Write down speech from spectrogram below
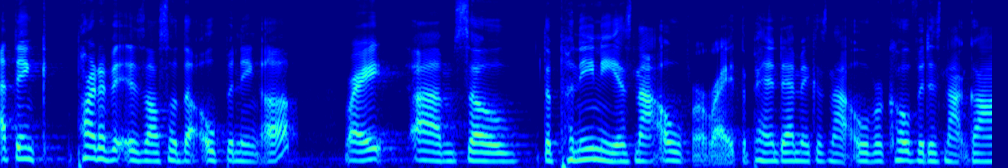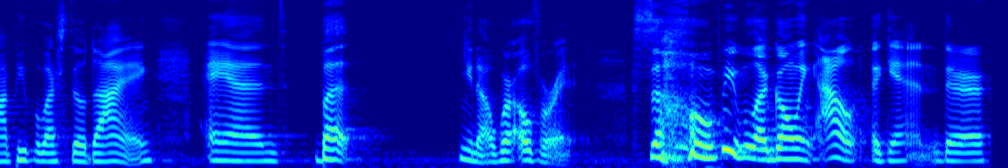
I think part of it is also the opening up, right? Um, so the panini is not over, right? The pandemic is not over. COVID is not gone. People are still dying, and but you know we're over it. So people are going out again. They're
